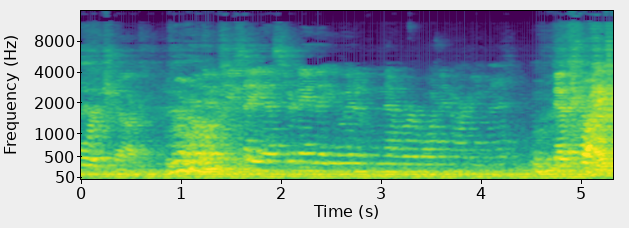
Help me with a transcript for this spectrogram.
Poor Chuck. Did you say yesterday that you would have never won an argument? That's right.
